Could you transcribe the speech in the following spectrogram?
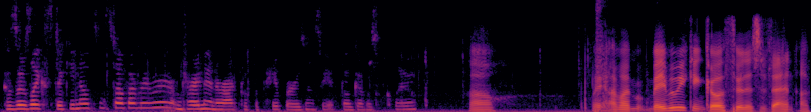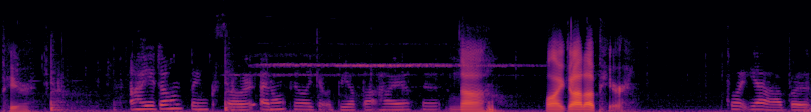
Because there's like sticky notes and stuff everywhere. I'm trying to interact with the papers and see if they'll give us a clue. Oh. Wait, I might, maybe we can go through this vent up here. I don't think so. I don't feel like it would be up that high up it. Nah. Well, I got up here. But yeah, but.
